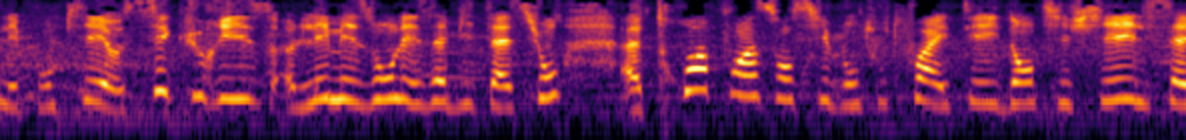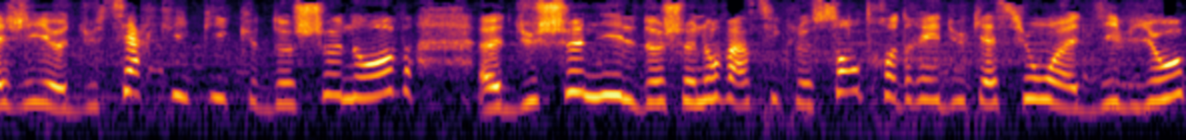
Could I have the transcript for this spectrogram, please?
Les pompiers euh, sécurisent les maisons, les habitations. Euh, trois points sensibles ont toutefois été identifiés. Il s'agit euh, du cercle hippique de Chenauve, du chenil de Chenauve ainsi que le centre de rééducation d'Ivio.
